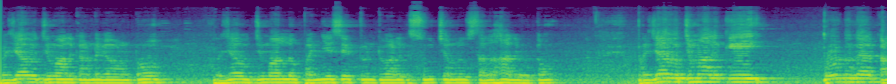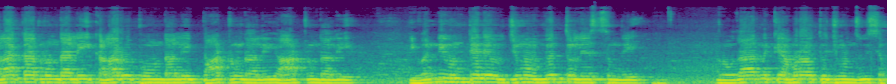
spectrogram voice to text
ప్రజా ఉద్యమాలకు అండగా ఉండటం ప్రజా ఉద్యమాల్లో పనిచేసేటువంటి వాళ్ళకి సూచనలు సలహాలు ఇవ్వటం ప్రజా ఉద్యమాలకి తోడుగా కళాకారులు ఉండాలి కళారూపం ఉండాలి పాట ఉండాలి ఆట ఉండాలి ఇవన్నీ ఉంటేనే ఉద్యమం ఉమ్మెత్తులు లేస్తుంది. మనం ఉదాహరణకి అమరావతి ఉద్యమం చూసాం.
